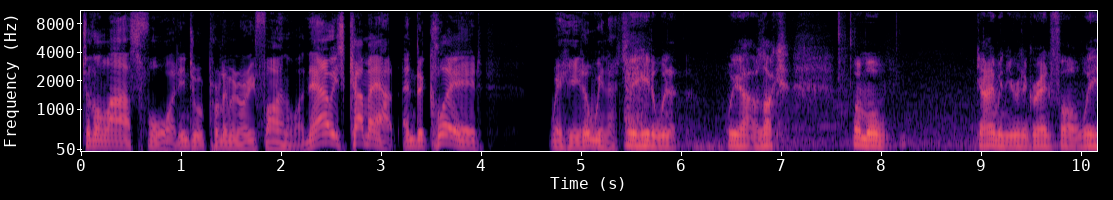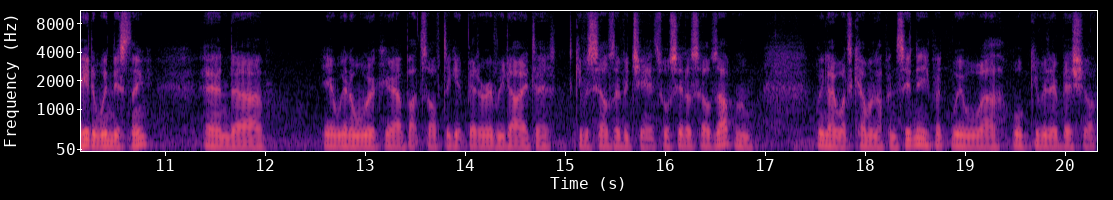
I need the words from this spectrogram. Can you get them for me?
to the last four and into a preliminary final. And now he's come out and declared, We're here to win it. We're here to win it. We are. Like, one more game and you're in a grand final. We're here to win this thing. And, uh, yeah, we're going to work our butts off to get better every day to, give ourselves every chance. We'll set ourselves up, and we know what's coming up in Sydney, but we'll uh, we'll give it our best shot.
